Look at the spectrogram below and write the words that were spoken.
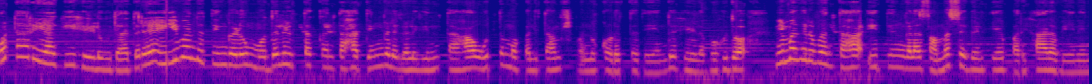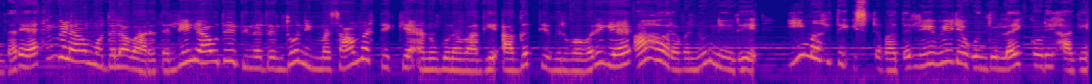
ಒಟ್ಟಾರೆಯಾಗಿ ಹೇಳುವುದಾದರೆ, ಈ ಒಂದು ತಿಂಗಳು ಮೊದಲಿರ್ತಕ್ಕಂತಹ ತಿಂಗಳುಗಳಿಗಿಂತಹ ಉತ್ತಮ ಫಲಿತಾಂಶವನ್ನು ಕೊಡುತ್ತದೆ ಎಂದು ಹೇಳಬಹುದು. ನಿಮಗಿರುವಂತಹ ಈ ತಿಂಗಳ ಸಮಸ್ಯೆಗಳಿಗೆ ಪರಿಹಾರವೇನೆಂದರೆ, ತಿಂಗಳ ಮೊದಲ ವಾರದಲ್ಲಿ ಯಾವುದೇ ದಿನದಂದು ನಿಮ್ಮ ಸಾಮರ್ಥ್ಯಕ್ಕೆ ಅನುಗುಣವಾಗಿ ಅಗತ್ಯವಿರುವವರಿಗೆ ಆಹಾರವನ್ನು ನೀಡಿ. ಈ ಮಾಹಿತಿ ಇಷ್ಟವಾದಲ್ಲಿ ವಿಡಿಯೋಗೊಂದು ಲೈಕ್ ಕೊಡಿ ಹಾಗೆ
